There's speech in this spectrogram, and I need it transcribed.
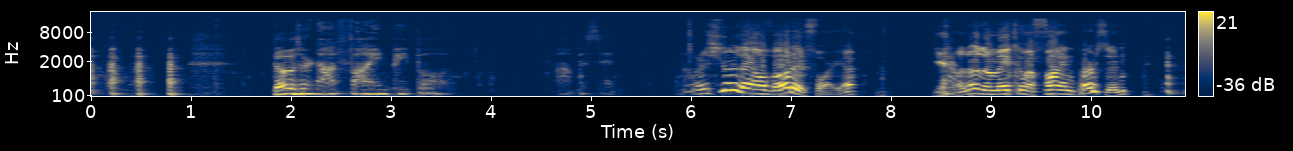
Those are not fine people. It's the opposite. I'm sure they all voted for you. Yeah. That doesn't make him a fine person.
